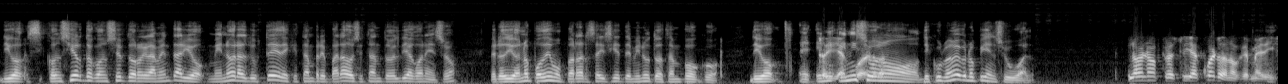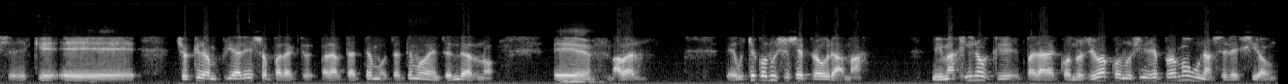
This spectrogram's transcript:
digo, con cierto concepto reglamentario menor al de ustedes, que están preparados y están todo el día con eso. Pero digo, no podemos perder seis, siete minutos tampoco. Digo, en, eso no, discúlpame, pero no pienso igual. No, no, pero estoy de acuerdo en lo que me dice. Es que eh, yo quiero ampliar eso para que para tratemos, tratemos de entendernos. Eh, A ver, eh, usted conduce ese programa. Me imagino que para cuando llegó a conducir ese programa una selección.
